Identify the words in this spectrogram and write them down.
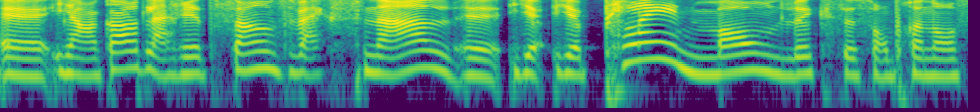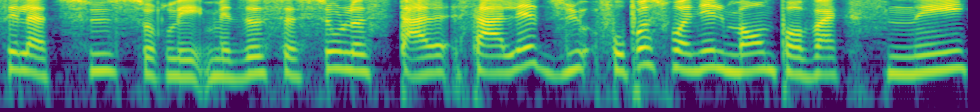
il y a encore de la réticence vaccinale. Il y, a, y, a, plein de monde là, qui se sont prononcés là-dessus sur les médias sociaux. Là. Ça allait du... faut pas soigner le monde pour vacciner.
